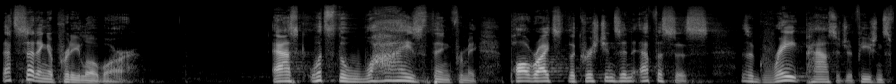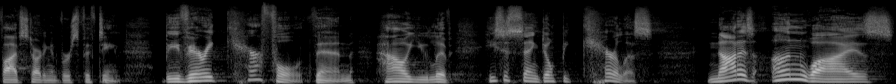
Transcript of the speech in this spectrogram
That's setting a pretty low bar. Ask, what's the wise thing for me? Paul writes to the Christians in Ephesus. This is a great passage, Ephesians 5, starting in verse 15. Be very careful then how you live. He's just saying, don't be careless, not as unwise,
